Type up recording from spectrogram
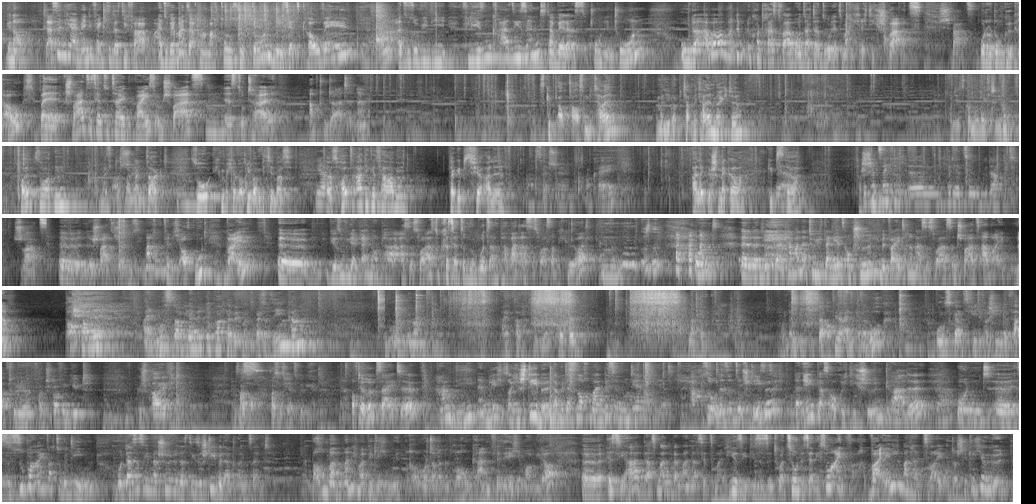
Genau, das sind ja im Endeffekt sind das die Farben. Also wenn man sagt, man macht Ton für Ton, du willst jetzt grau wählen, ja, also so wie die Fliesen quasi sind, dann wäre das Ton in Ton. Oder aber man nimmt eine Kontrastfarbe und sagt dann so, jetzt mache ich richtig schwarz Schwarz. oder dunkelgrau, weil schwarz ist ja zurzeit weiß und schwarz ist total up to date. Ne? Es gibt auch aus Metall, wenn man lieber Meta- Metall möchte. Und jetzt kommen wir gleich zu den Holzsorten, ne, dass man dann sagt, so, ich möchte doch lieber ein bisschen was, Ja. was Holzartiges haben. Da gibt es für alle, Oh, sehr schön. Okay. alle Geschmäcker gibt es Ja. da Ja, verschiedene. tatsächlich, ähm, ich hätte jetzt so gedacht, schwarz. äh, eine schwarze Jalousie machen, finde ich auch gut, weil äh, wir suchen ja gleich noch ein paar Accessoires. Du kriegst ja zum Geburtstag ein paar Badaccessoires, habe ich gehört. Und äh, dann, dann kann man natürlich dann jetzt auch schön mit weiteren Accessoires in schwarz arbeiten. Ne? Auch mal ein Muster wieder mitgebracht, damit man es besser sehen kann. Im Grunde genommen einfach mit der Kette nach hinten. Und dann gibt es da auch wieder einen Katalog, wo es ganz viele verschiedene Farbtöne von Stoffen gibt, gestreift, was, auch, was das Herz begehrt. Auf der Rückseite haben die nämlich solche Stäbe, damit das noch mal ein bisschen moderner wird. Ach so, da sind so Stäbe, dann hängt das auch richtig schön gerade und äh, es ist super einfach zu bedienen und das ist eben das Schöne, dass diese Stäbe da drin sind. Warum man manchmal wirklich einen Raumausstatter gebrauchen kann, finde ich immer wieder, äh, ist ja, dass man, wenn man das jetzt mal hier sieht, diese Situation ist ja nicht so einfach, weil man hat zwei unterschiedliche Höhen.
